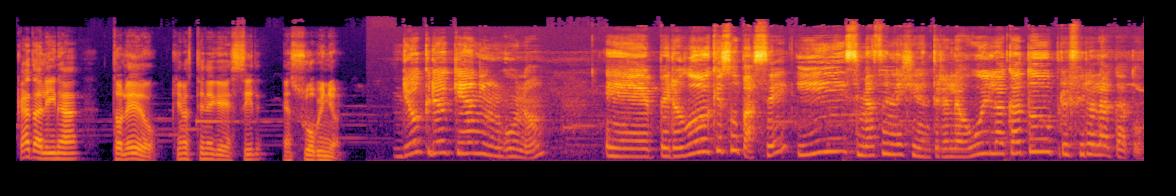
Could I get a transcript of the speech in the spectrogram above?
Catalina Toledo. ¿Qué nos tiene que decir en su opinión? Yo creo que a ninguno, eh, pero dudo que eso pase y si me hacen elegir entre la U y la Cato, prefiero la Cato.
